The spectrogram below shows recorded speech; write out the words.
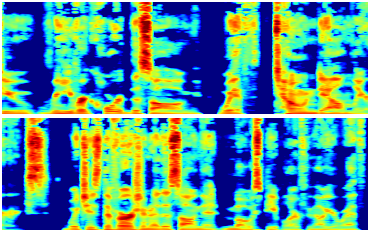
to re-record the song with toned down lyrics, which is the version of the song that most people are familiar with,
